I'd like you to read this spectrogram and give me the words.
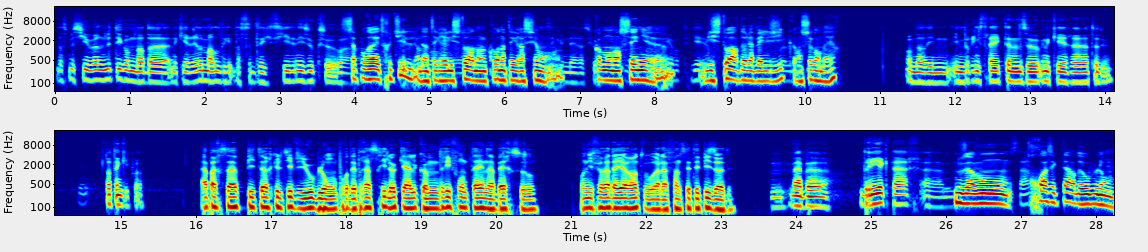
Dat is misschien wel nuttig om dat uh, een keer helemaal dat ze de geschiedenis ook zo. Uh, Ça pourrait être utile d'intégrer l'histoire dans le cours d'intégration, comme on enseigne l'histoire de la Belgique en secondaire. Om dat in inburgeringstrajecten en zo ook een keer uh, te doen. Dat denk ik wel. À part ça, Peter cultive du houblon pour des brasseries locales comme Driefontein à Bersel. On y fera d'ailleurs un tour à la fin de cet épisode. We hebben Nous avons 3 hectares de houblon.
